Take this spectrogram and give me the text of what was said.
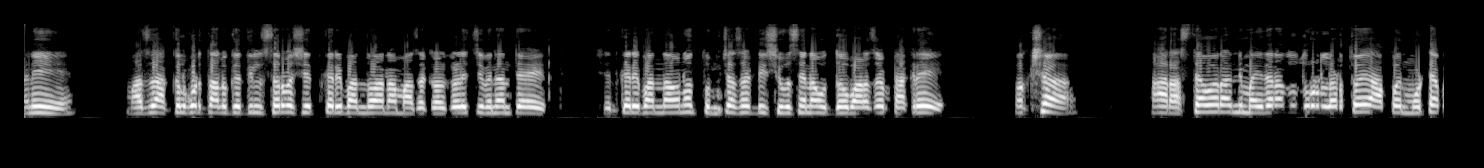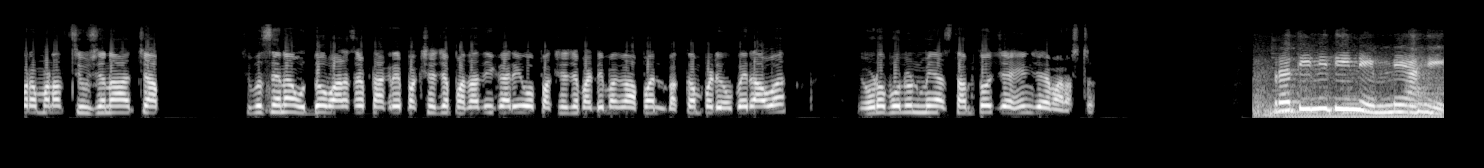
आणि माझं अक्कलकोट तालुक्यातील सर्व शेतकरी बांधवांना माझा कळकळीची विनंती आहे. शेतकरी बांधवांना तुमच्यासाठी शिवसेना उद्धव बाळासाहेब ठाकरे पक्ष हा रस्त्यावर आणि मैदानात उतरून लढतोय. आपण मोठ्या प्रमाणात शिवसेनाच्या शिवसेना उद्धव बाळासाहेब ठाकरे पक्षाच्या पदाधिकारी व पक्षाच्या पाठीमागे आपण भक्कमपणे उभे राहावं. एवढं बोलून मी आज थांबतो. जय हिंद जय महाराष्ट्र. प्रतिनिधी नेमणे आहे.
